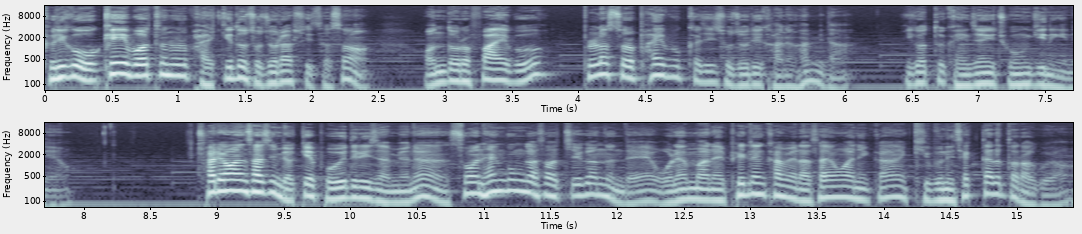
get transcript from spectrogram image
그리고 OK 버튼으로 밝기도 조절할 수 있어서 언더로 5, 플러스로 5까지 조절이 가능합니다. 이것도 굉장히 좋은 기능이네요. 촬영한 사진 몇 개 보여드리자면은 수원 행궁 가서 찍었는데 오랜만에 필름 카메라 사용하니까 기분이 색다르더라고요.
